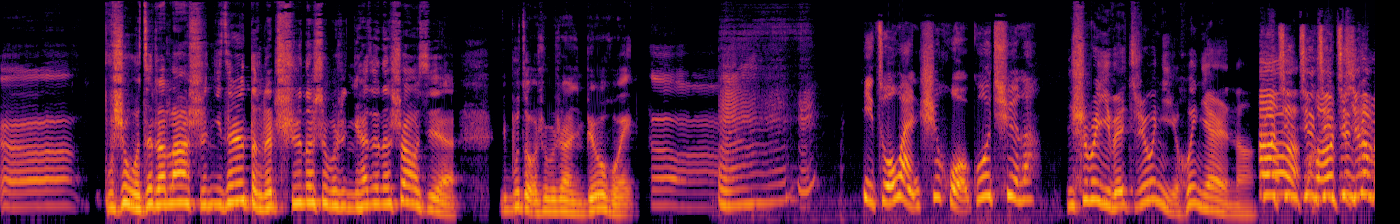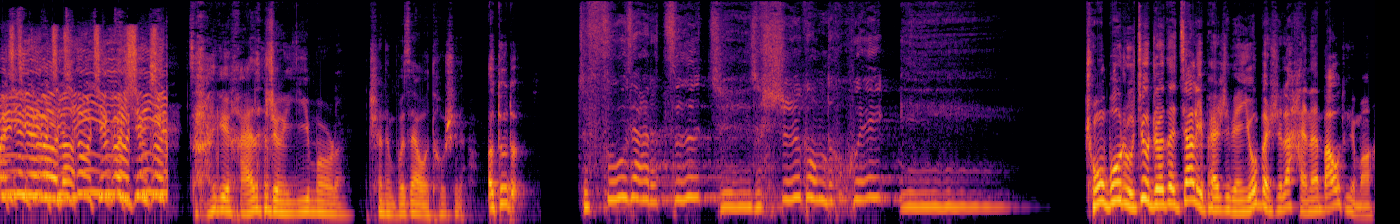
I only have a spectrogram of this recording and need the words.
呃，不是我在这拉屎，你在这等着吃呢，是不是？你还在那少些，你不走是不是？你别后悔。你昨晚吃火锅去了？你是不是以为只有你会粘人呢？亲亲亲亲个没亲个亲个亲个亲个，咋还给孩子整 emo 了？趁他不在我偷吃点啊！对对。宠物博主就知道在家里拍视频，有本事来海南拔我腿吗？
